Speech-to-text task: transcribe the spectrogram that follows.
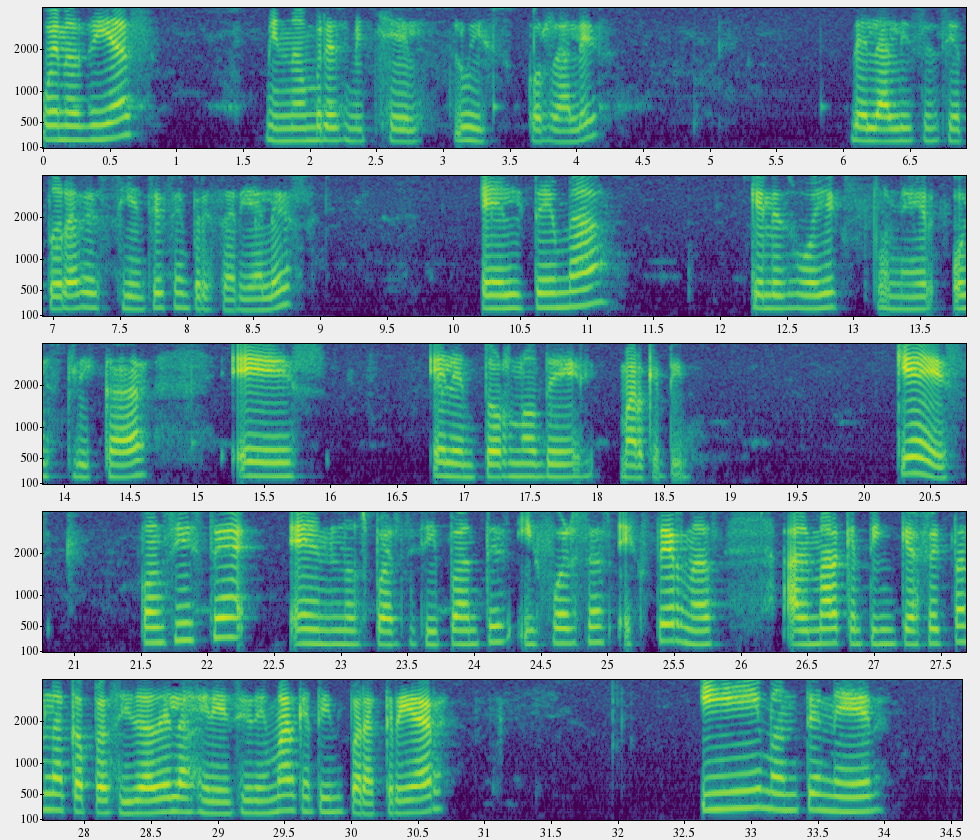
Buenos días, mi nombre es Michelle Luis Corrales de la licenciatura de Ciencias Empresariales. El tema que les voy a exponer o explicar es el entorno del marketing. ¿Qué es? Consiste en los participantes y fuerzas externas al marketing que afectan la capacidad de la gerencia de marketing para crear y mantener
